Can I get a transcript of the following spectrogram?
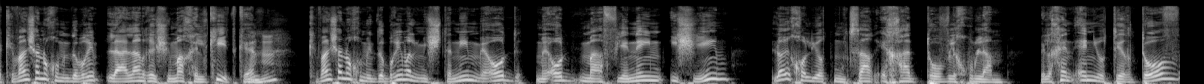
וכיוון שאנחנו מדברים, להלן רשימה חלקית, כן? מהמם. כיוון שאנחנו מדברים על משתנים מאוד מאוד מאפיינים אישיים, לא יכול להיות מוצר אחד טוב לכולם, ולכן אין יותר טוב,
